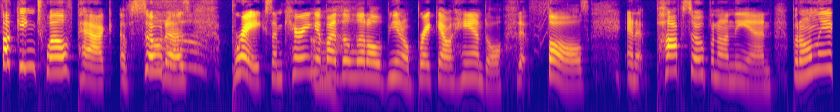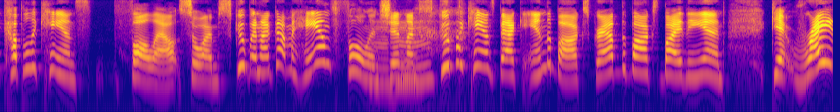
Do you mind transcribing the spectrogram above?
fucking 12 pack of sodas breaks. I'm carrying it by the little, you know, breakout handle. It falls and it pops open on the end, but only a couple of cans fall out. So I'm scooping. I've got my hands full and shit, and I'm mm-hmm. scoop the cans back in the box, grab the box by the end, get right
